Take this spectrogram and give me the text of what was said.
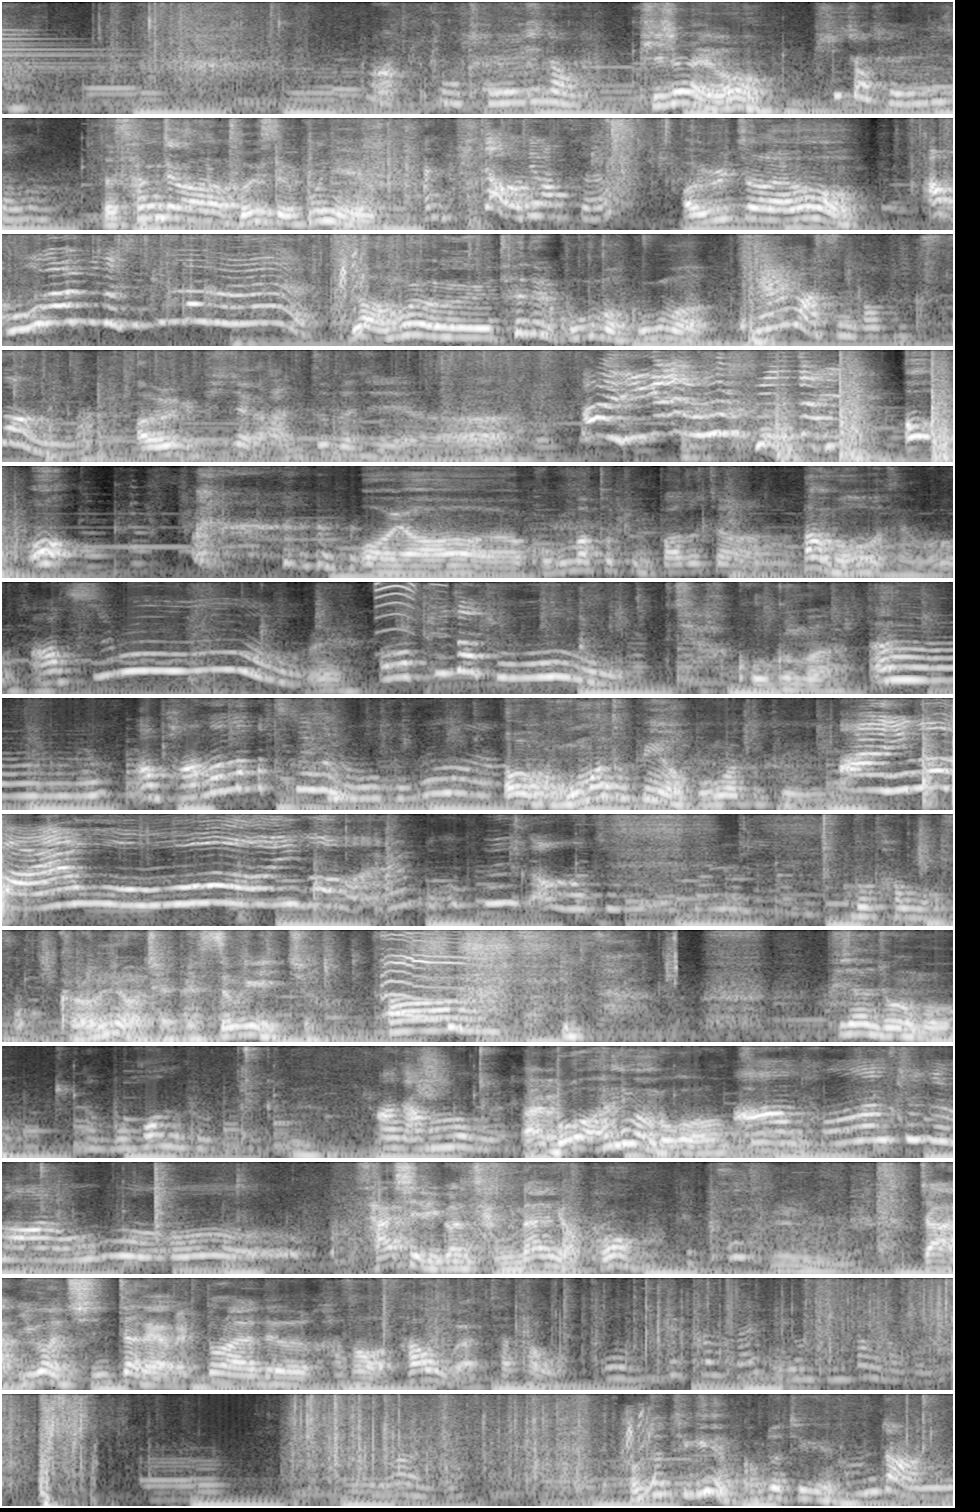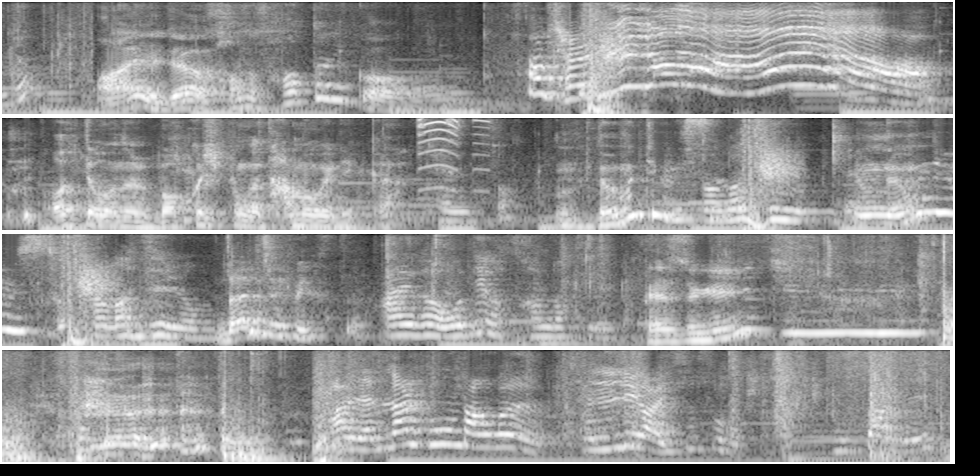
아, 이거 젤리잖아. 피자예요 피자 젤리잖아. 자, 상자가 하나 더 있을 뿐이에요 아니, 피자 어디 갔어요? 아 여기 있잖아요 아, 고구마 피자 시킨다며! 야안 보여 여기 테두리 고구마 고구마 제일 맛있다. 복수하는 거야? 아왜 이렇게 피자가 안 뜯어지냐 아, 이게 무슨 피자야! 어? 어? 어야 야, 고구마 토핑 빠졌잖아 한번 먹어보세요 먹어보세요 아, 싫어. 왜? 아, 피자 줘. 자 고구마 아. 아, 바나나 같이 생겼는데 뭐 고구마야. 어 고구마 토핑이야 고구마 토핑 아, 이거 말 너 다 먹었어? 그럼요 제 뱃속에 있죠 아, 피자 한 조각 먹어 나 먹어볼게. 아니, 안 먹을래. 아니 먹어 한 입만 먹어 아, 장난치지 마, 여보. 사실 이건 장난이었고 그치? 음. 자 이건 진짜 내가 맥도날드 가서 사온 거야 차 타고 오, 무색한데? 이건 진짜인가 보네. 뭐야, 이거? 감자튀김 감자튀김 감자 아닌데? 아니 내가 가서 사왔다니까 아, 잘 들잖아! 어때 오늘 먹고 싶은 거 다 먹으니까 재밌어? 음, 너무 재밌어 나만 재밌는데? 음, 너무 재밌어 나만 재미없는데? 난 재밌어 아니, 나 어디 가서 감자튀김 뱃속에 있지 아, 옛날 통닭은 젤리가 있을 수가 없어. 진짜지?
